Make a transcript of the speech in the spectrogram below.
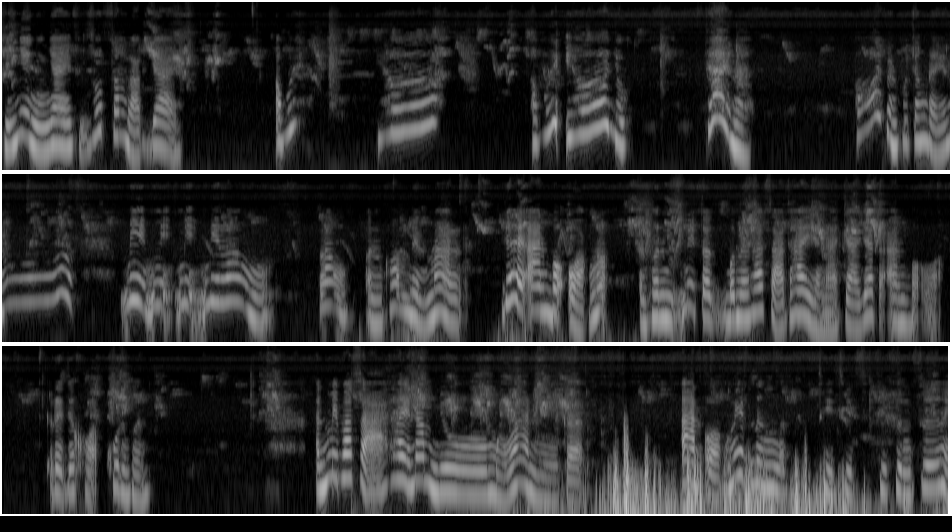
ที่ยิ่งใหญ่ที่สุดสำหรับยาย เอาเว้ยอีเอาเว้ยอีเฮ้อยู่ยายน่ะโอ๊ยเป็นผู้จังไดเนาะมีมีมีมีร่างร่างอันคอมเมนมายายอ่านบ่ออกเนาะอันเพิ่นมีแต่บ่แม่นภาษาไทยอะนะจ้ะยายก็อ่านบ่ออกก็เลยจะขอบคุณเพิ่นอันมีภาษาไทยนํอยู่เมื่อวานนี้ก็อ่านออกนิดนึงที่ที่ที่ขึ้นชื่อให้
